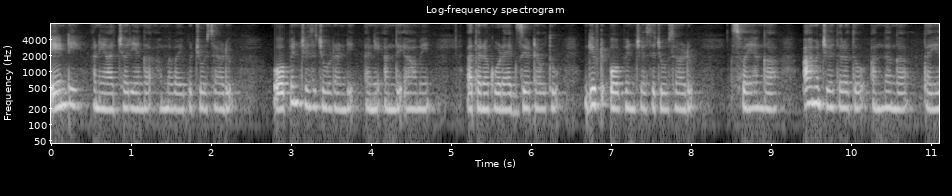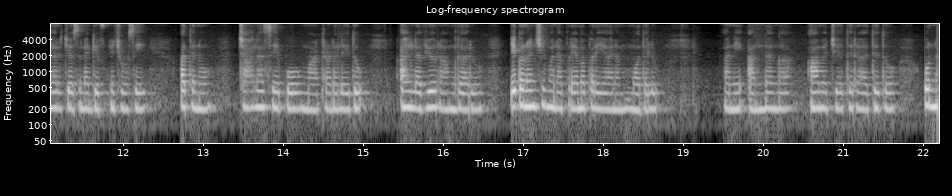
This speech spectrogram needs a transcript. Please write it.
ఏంటి? అని ఆశ్చర్యంగా ఆమె వైపు చూశాడు. ఓపెన్ చేసి చూడండి అని అంది ఆమె. అతను కూడా ఎగ్జైట్ అవుతూ గిఫ్ట్ ఓపెన్ చేసి చూశాడు. స్వయంగా ఆమె చేతులతో అందంగా తయారు చేసిన గిఫ్ట్ని చూసి అతను చాలాసేపు మాట్లాడలేదు. ఐ లవ్ యూ రామ్ గారు. ఇక నుంచి మన ప్రేమ ప్రయాణం మొదలు అని అందంగా ఆమె చేతి రాతితో ఉన్న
